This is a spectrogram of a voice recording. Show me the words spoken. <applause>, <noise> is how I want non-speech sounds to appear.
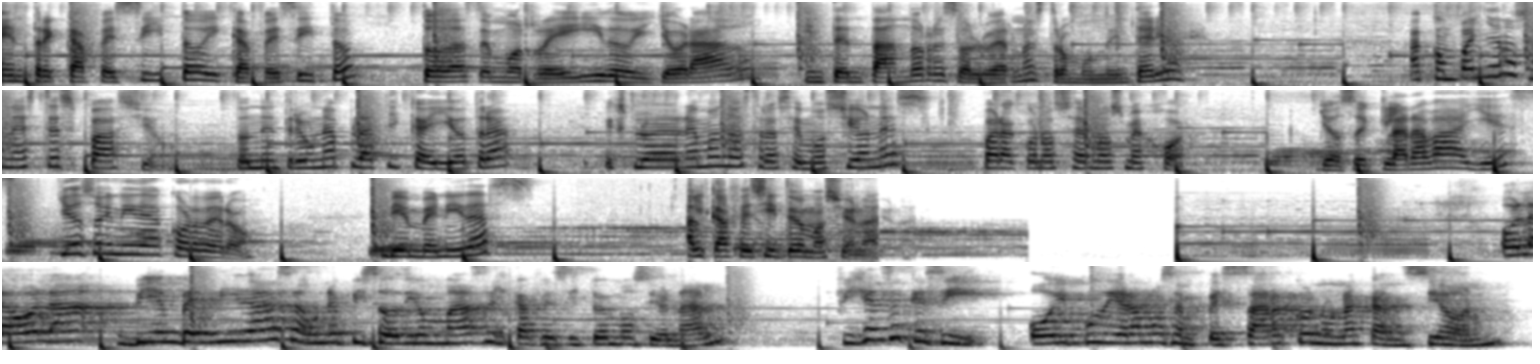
Entre cafecito y cafecito, todas hemos reído y llorado intentando resolver nuestro mundo interior. Acompáñanos en este espacio, donde entre una plática y otra exploraremos nuestras emociones para conocernos mejor. Yo soy Clara Valles. Yo soy Nidia Cordero. Bienvenidas al Cafecito Emocional. Hola, hola, bienvenidas a un episodio más del Cafecito Emocional. Fíjense que si hoy pudiéramos empezar con una canción,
